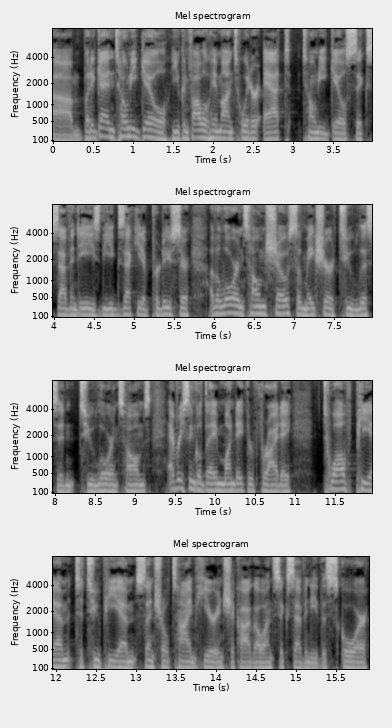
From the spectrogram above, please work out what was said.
Um, but again, Tony Gill, you can follow him on Twitter at Tony Gill 670. He's the executive producer of the Laurence Holmes Show, so make sure to listen to Laurence Holmes every single day, Monday through Friday, 12 p.m. to 2 p.m. Central Time here in Chicago on 670 The Score.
